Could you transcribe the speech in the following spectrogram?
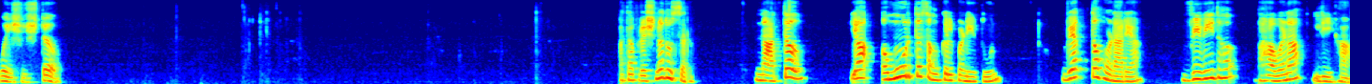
वैशिष्ट्य. आता प्रश्न दुसरा. नातं या अमूर्त संकल्पनेतून व्यक्त होणाऱ्या विविध भावना लिहा.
